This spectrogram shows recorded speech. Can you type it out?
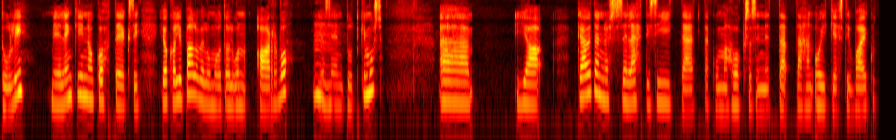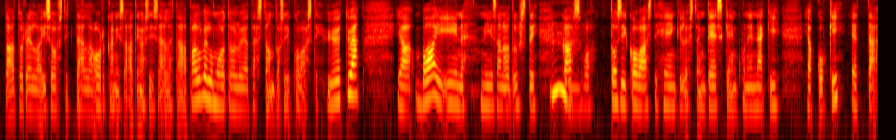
tuli mielenkiinnon kohteeksi, joka oli palvelumuotoilun arvo mm. ja sen tutkimus. Ää, ja käytännössä se lähti siitä, että kun mä hoksasin, että tähän oikeasti vaikuttaa todella isosti täällä organisaation sisällä tämä palvelumuotoilu ja tästä on tosi kovasti hyötyä. Ja buy-in niin sanotusti mm. kasvo tosi kovasti henkilöstön kesken, kun ne näki ja koki, että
